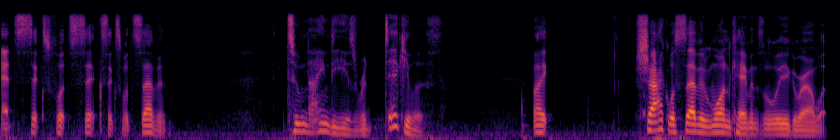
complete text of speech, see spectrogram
at six foot six, six foot seven. 290 is ridiculous. Like, Shaq was seven one, came into the league around what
